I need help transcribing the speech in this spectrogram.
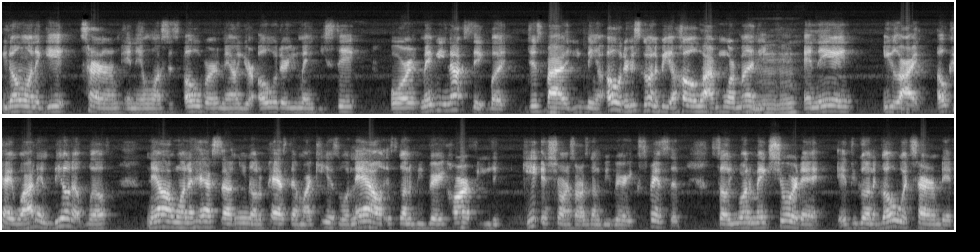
you don't want to get term and then once it's over now you're older you may be sick or maybe not sick but just by you being older it's going to be a whole lot more money mm-hmm. and then you like okay well i didn't build up wealth now I want to have something, you know, to pass down my kids. Well, now it's going to be very hard for you to get insurance or it's going to be very expensive. So you want to make sure that if you're going to go with term that,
